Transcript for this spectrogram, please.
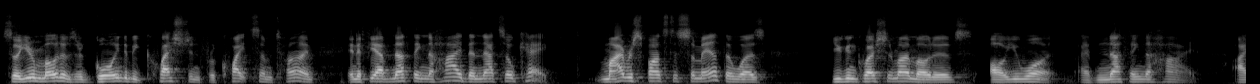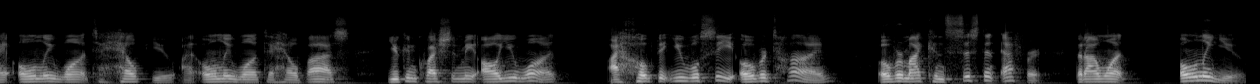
So your motives are going to be questioned for quite some time. And if you have nothing to hide, then that's okay. My response to Samantha was, You can question my motives all you want. I have nothing to hide. I only want to help you. I only want to help us. You can question me all you want. I hope that you will see over time, over my consistent effort, that I want only you,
